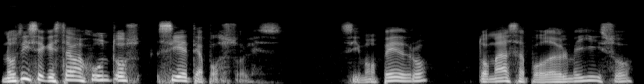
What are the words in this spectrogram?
Nos dice que estaban juntos siete apóstoles. Simón Pedro, Tomás apodado el mellizo,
